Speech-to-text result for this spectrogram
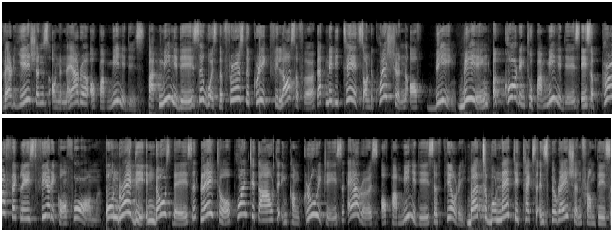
Variations on an Error of Parmenides. Parmenides was the first Greek philosopher that meditates on the question of being. Being, according to Parmenides, is a perfectly spherical form. Already in those days, Plato pointed out incongruities, errors of Parmenides' theory. But Bonetti takes inspiration from these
